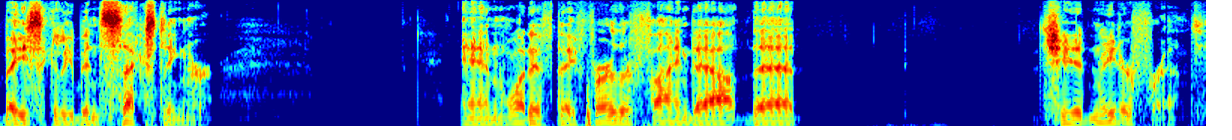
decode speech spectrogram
basically been sexting her and what if they further find out that she didn't meet her friends?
